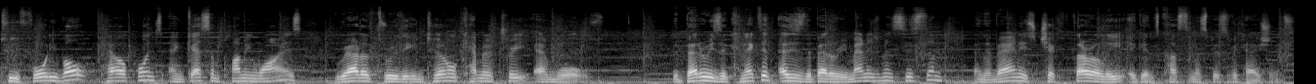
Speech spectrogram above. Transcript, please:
240 volt, power points and gas and plumbing wires routed through the internal cabinetry and walls. The batteries are connected as is the battery management system and the van is checked thoroughly against customer specifications.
